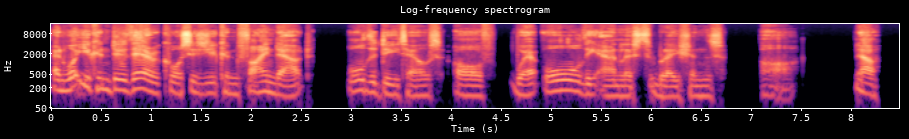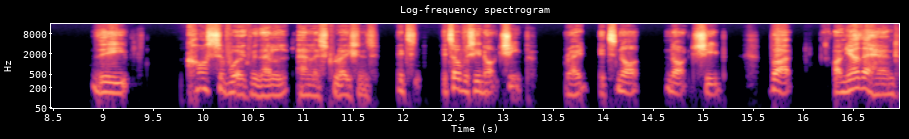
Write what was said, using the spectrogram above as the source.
And what you can do there, of course, is you can find out all the details of where all the analyst relations are. Now, the costs of working with analyst relations, it's, it's obviously not cheap, right? It's not, not cheap. But on the other hand,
